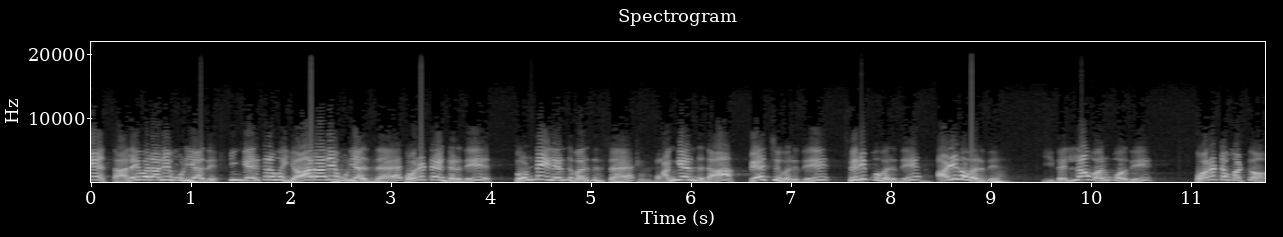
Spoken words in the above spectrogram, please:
ஏன் தலைவராலயும் முடியாது. இங்க இருக்கிறவங்க யாராலயும் முடியாது சார் கொரட்டைங்கிறது தொண்டையில இருந்து வருது சார். அங்க இருந்து தான் பேச்சு வருது சிரிப்பு வருது அழுக வருது. இதெல்லாம் வரும்போது கொரட்டை மட்டும்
